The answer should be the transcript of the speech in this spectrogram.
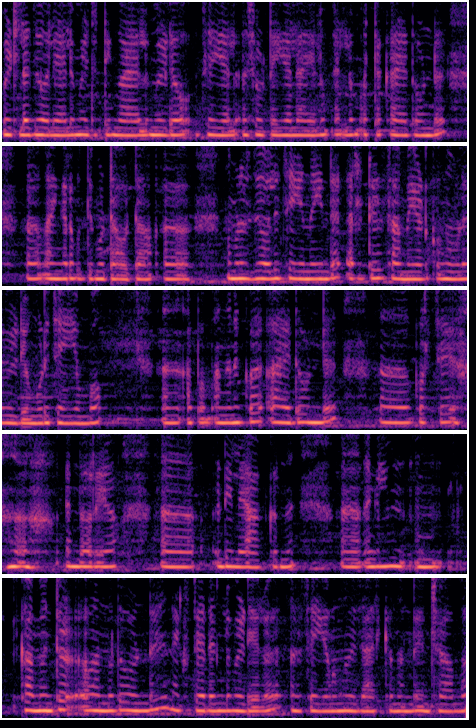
വീട്ടിലെ ജോലിയായാലും എഡിറ്റിംഗ് ആയാലും വീഡിയോ ചെയ്യൽ ഷൂട്ട് ചെയ്യലായാലും എല്ലാം ഒറ്റക്കായതുകൊണ്ട് ഭയങ്കര ബുദ്ധിമുട്ടാവും കേട്ടോ. നമ്മളൊരു ജോലി ചെയ്യുന്നതിന്റെ ഇരട്ടി സമയമെടുക്കും നമ്മൾ വീഡിയോ കൂടി ചെയ്യുമ്പോൾ. അപ്പം അങ്ങനെയൊക്കെ ആയതുകൊണ്ട് കുറച്ച് എന്താ പറയുക ഡിലേ ആക്കുന്ന. എങ്കിലും കമന്റ് വന്നതുകൊണ്ട് നെക്സ്റ്റ് ഏതെങ്കിലും വീഡിയോയിൽ ചെയ്യണമെന്ന് വിചാരിക്കുന്നുണ്ട് ഇൻഷാല്ല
